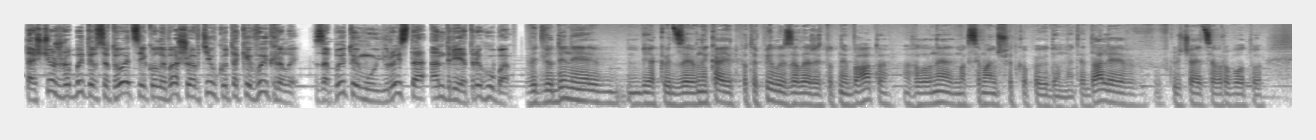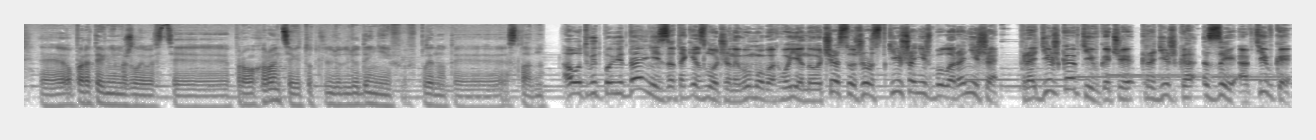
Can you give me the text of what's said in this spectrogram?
Та що ж робити в ситуації, коли вашу автівку таки викрали? Запитуємо у юриста Андрія Тригуба. Від людини, як від заявника від потерпілої, залежить тут небагато. Головне максимально швидко повідомити. Далі включається в роботу е, оперативні можливості правоохоронців, і тут людині вплинути складно. А от відповідальність за такі злочини в умовах воєнного часу жорсткіша ніж була раніше. Крадіжка автівки чи крадіжка з автівки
